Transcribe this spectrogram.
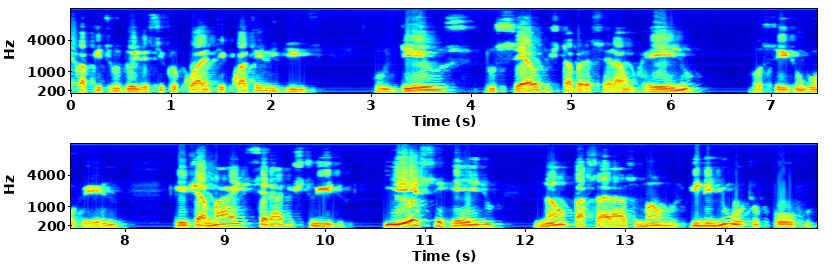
capítulo 2, versículo 44, ele diz, o Deus do céu estabelecerá um reino, ou seja, um governo, que jamais será destruído. E esse reino não passará às mãos de nenhum outro povo,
